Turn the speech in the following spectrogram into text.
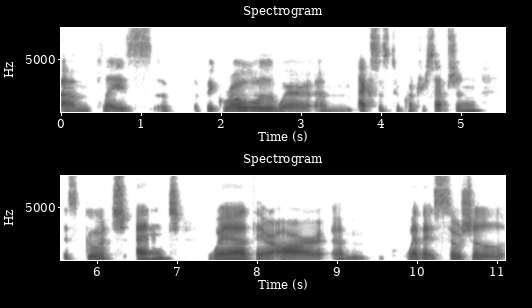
um, plays a, a, big role where um, access to contraception is good and where there are um, where there is social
